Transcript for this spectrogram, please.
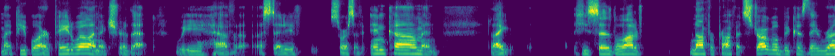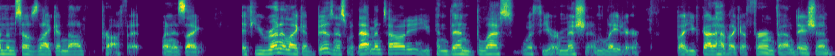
my people are paid well. I make sure that we have a steady source of income. And like he said, a lot of non-for-profits struggle because they run themselves like a non-profit when it's like if you run it like a business with that mentality, you can then bless with your mission later. But you've got to have like a firm foundation.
